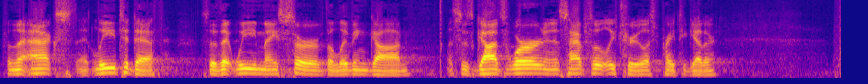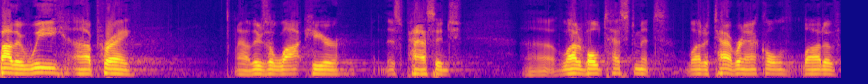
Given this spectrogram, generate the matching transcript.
from the acts that lead to death? So that we may serve the living God. This is God's word, and it's absolutely true. Let's pray together. Father, we uh, pray. Uh, there's a lot here in this passage uh, a lot of Old Testament, a lot of tabernacle, a lot of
